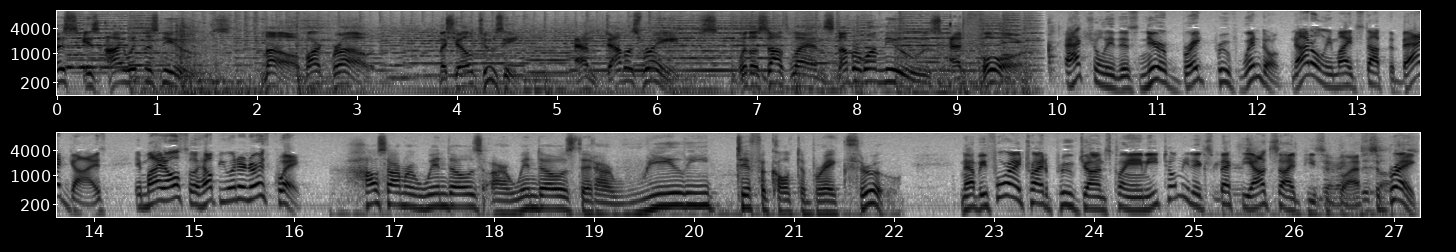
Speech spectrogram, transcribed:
This is Eyewitness News. Now, Mark Brown, Michelle Tuzzi, and Dallas Raines with the Southland's number one news at 4. Actually, this near break-proof window not only might stop the bad guys, it might also help you in an earthquake. House armor windows are windows that are really difficult to break through. Now, before I try to prove John's claim, he told me to expect the outside piece of glass to break,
